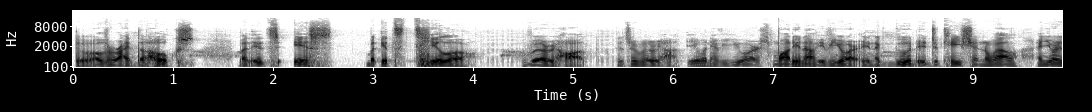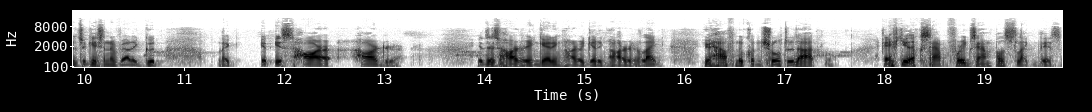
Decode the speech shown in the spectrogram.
to override the hoax but it's is but it's still very hard it's very hard. Even if you are smart enough if you are in a good education well and your education is very good like it is hard harder. It is harder and getting harder getting harder. Like you have no control to that. If you accept, for examples like this,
